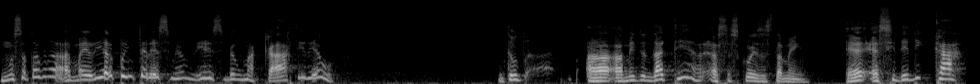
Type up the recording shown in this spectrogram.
Não só tava, a maioria era por interesse mesmo, ia receber uma carta e deu. Então, a, a mediunidade tem essas coisas também. É, é se dedicar,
